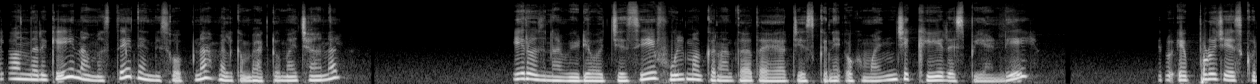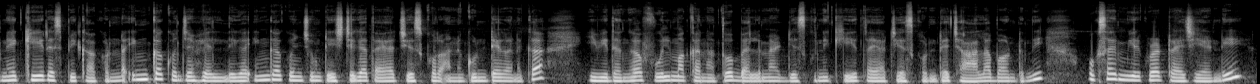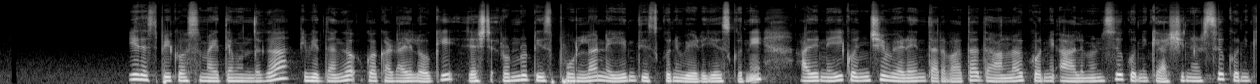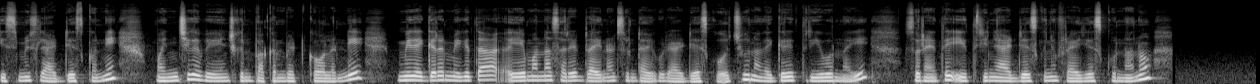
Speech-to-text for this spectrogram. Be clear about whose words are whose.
Speaker 1: Hello అందరికీ నమస్తే నేను మీ Swapna. Welcome back to my channel ఈరోజు నా వీడియో వచ్చేసి ఫూల్ మక్కనంతా తయారు చేసుకునే ఒక మంచి కీ రెసిపీ అండి. మీరు ఎప్పుడు చేసుకునే కీ రెసిపీ కాకుండా ఇంకా కొంచెం హెల్తీగా ఇంకా కొంచెం టేస్టీగా తయారు చేసుకోవాలనుకుంటే కనుక ఈ విధంగా ఫూల్ మక్కనతో బెల్లం యాడ్ చేసుకుని కీర్ తయారు చేసుకుంటే చాలా బాగుంటుంది. ఒకసారి మీరు కూడా ట్రై చేయండి. ఈ రెసిపీ కోసం అయితే ముందుగా ఈ విధంగా ఒక కడాయిలోకి జస్ట్ రెండు టీ స్పూన్ల నెయ్యిని తీసుకుని వేడి చేసుకుని అది నెయ్యి కొంచెం వేడైన తర్వాత దానిలో కొన్ని ఆల్మండ్స్ కొన్ని క్యాషీనట్స్ కొన్ని కిస్మిస్లు యాడ్ చేసుకుని మంచిగా వేయించుకుని పక్కన పెట్టుకోవాలండి. మీ దగ్గర మిగతా ఏమన్నా సరే డ్రై నట్స్ ఉంటాయి అవి కూడా యాడ్ చేసుకోవచ్చు. నా దగ్గర త్రీ ఉన్నాయి. సో నేనైతే ఈ త్రీని యాడ్ చేసుకుని ఫ్రై చేసుకున్నాను.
